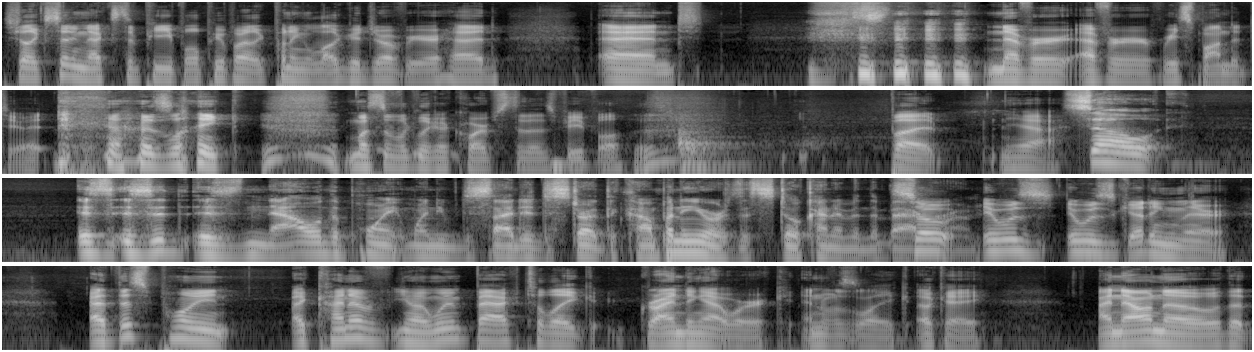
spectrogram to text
so you're like sitting next to people. People are like putting luggage over your head, and never ever responded to it. I was like, must have looked like a corpse to those people. But yeah, So, is is it is now the point when you've decided to start the company, or is it still kind of in the background? so it was it was getting there at this point i kind of you know i went back to like grinding at work and was like okay i now know that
